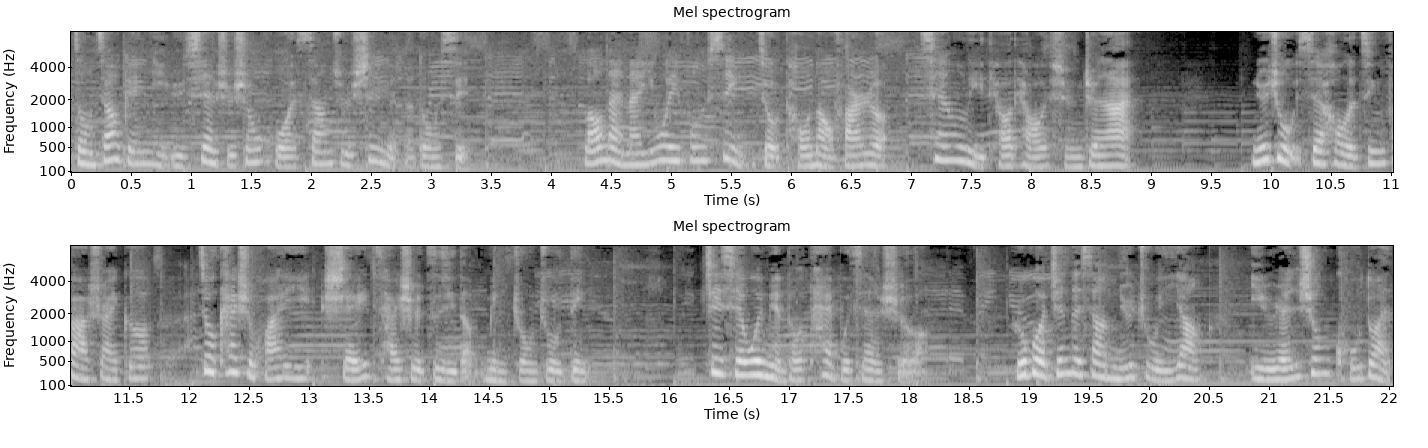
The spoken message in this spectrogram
总交给你与现实生活相距甚远的东西。老奶奶因为一封信就头脑发热，千里迢迢寻真爱。女主邂逅了金发帅哥，就开始怀疑谁才是自己的命中注定。这些未免都太不现实了。如果真的像女主一样，以人生苦短、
